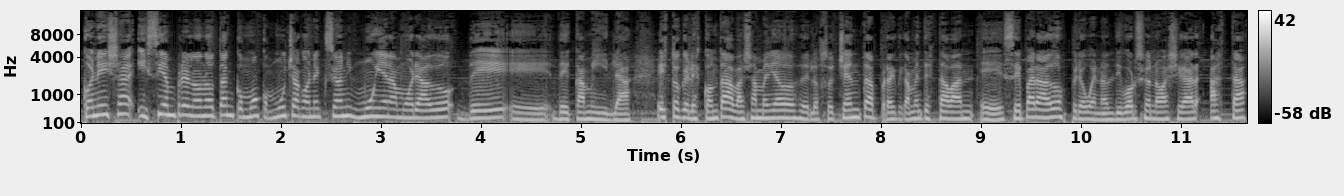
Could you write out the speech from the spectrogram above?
con ella y siempre lo notan como con mucha conexión y muy enamorado de, eh, de Camila. Esto que les contaba, ya a mediados de los 80 prácticamente estaban eh, separados, pero bueno, el divorcio no va a llegar hasta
